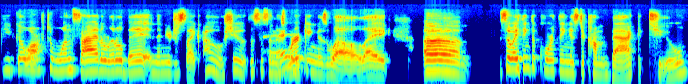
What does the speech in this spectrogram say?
you go off to one side a little bit and then you're just like, oh shoot, this isn't as working as well. Like, um, so I think the core thing is to come back to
